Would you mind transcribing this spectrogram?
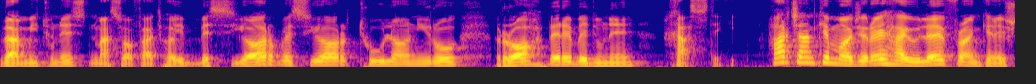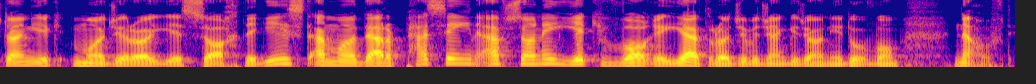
و می‌تونست مسافتهای بسیار بسیار طولانی رو راه بره بدون خستگی. هرچند که ماجرای هیولای فرانکنشتاین یک ماجرای ساختگی است اما در پس این افسانه یک واقعیت راجع به جنگ جهانی دوم نهفته.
